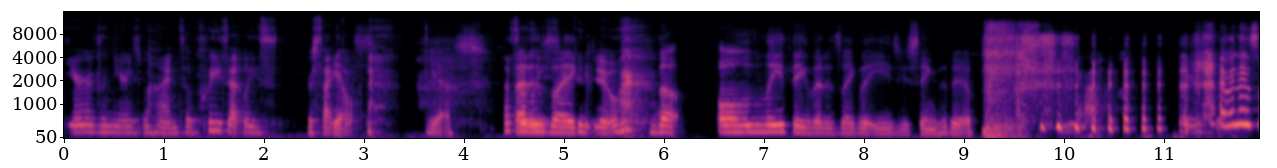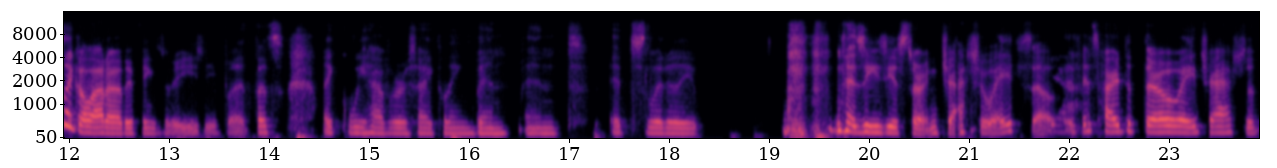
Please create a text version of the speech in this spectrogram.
years and years behind so please at least recycle yes, yes. that's that least like you can do the only thing that is like the easiest thing to do. I mean, there's like a lot of other things that are easy, but that's like we have a recycling bin and it's literally as easy as throwing trash away. So yeah. if it's hard to throw away trash, then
